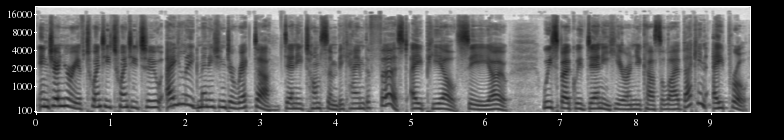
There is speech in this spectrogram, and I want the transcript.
In January of 2022, A League Managing Director Danny Townsend became the first APL CEO. We spoke with Danny here on Newcastle Live back in April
